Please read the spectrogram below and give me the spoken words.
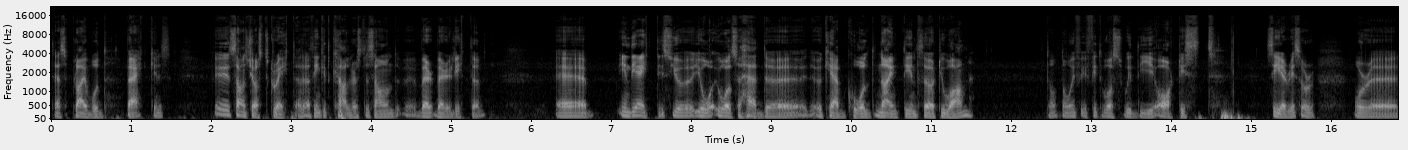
It has a plywood back and it's it sounds just great. I think it colors the sound very, very little. Uh, in the 80s, you, you also had uh, a cab called 1931. Don't know if, if it was with the artist series or or uh,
